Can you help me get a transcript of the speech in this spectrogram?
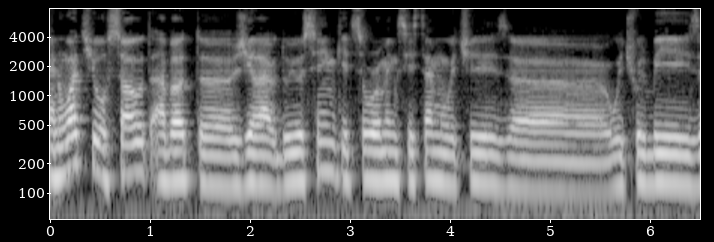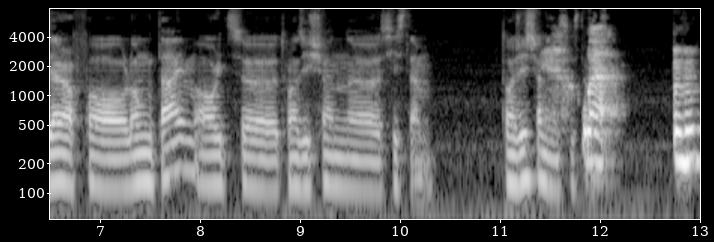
And what's your thought about uh, Do you think it's a roaming system which is uh, which will be there for a long time, or it's a transition uh, system, transitioning system? Well, mm-hmm.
